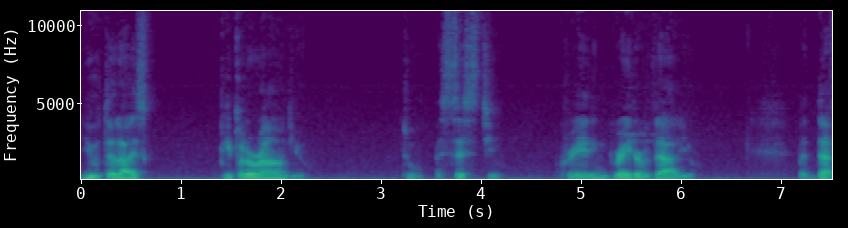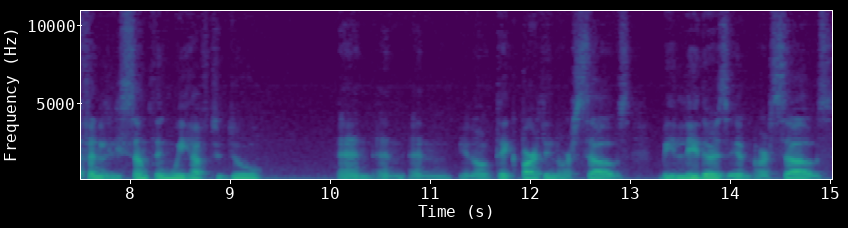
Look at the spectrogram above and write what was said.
Utilize people around you to assist you, creating greater value. But definitely something we have to do and, and, and you know, take part in ourselves, be leaders in ourselves.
